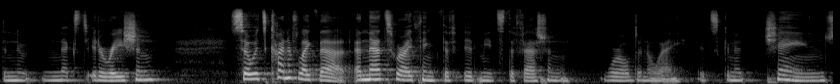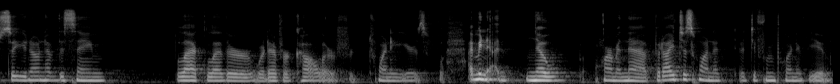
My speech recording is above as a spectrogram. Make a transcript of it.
the new, next iteration. So it's kind of like that, and that's where I think the, it meets the fashion world in a way. It's going to change, so you don't have the same black leather or whatever collar for 20 years. I mean, no harm in that, but I just want a, a different point of view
